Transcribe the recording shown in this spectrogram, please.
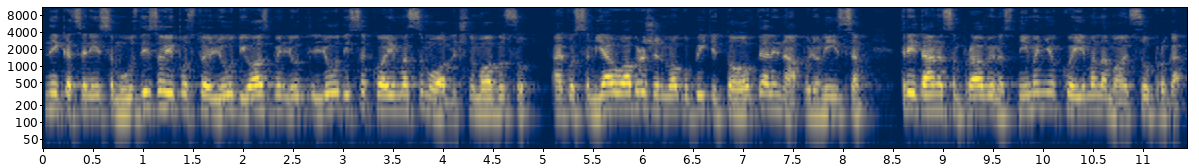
Nikad se nisam uzdizao i postoje ljudi, ozbiljni ljudi, ljudi sa kojima sam u odličnom odnosu. Ako sam ja uobražen, mogu biti to ovde, ali napolju nisam. Tri dana sam provio na snimanju koje je imala moja supruga.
